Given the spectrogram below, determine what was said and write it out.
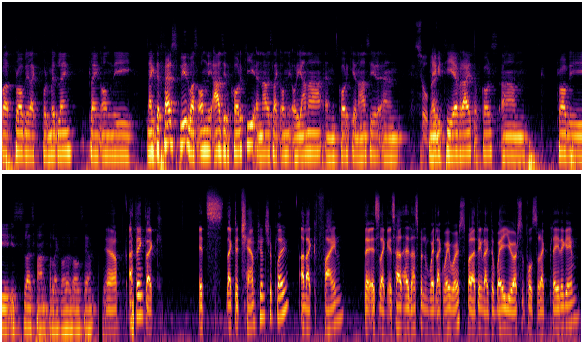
but probably like for mid lane playing only like the first split was only Azir Corki and now it's like only Orianna and Corki and Azir and So maybe TF right of course. Um, probably it's less fun for like other roles yeah. Yeah, I think like it's like the championship play are like fine. The- It's like it's had, it has been way like way worse, but I think like the way you are supposed to like play the game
